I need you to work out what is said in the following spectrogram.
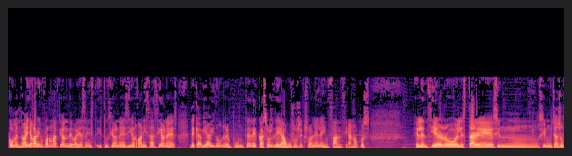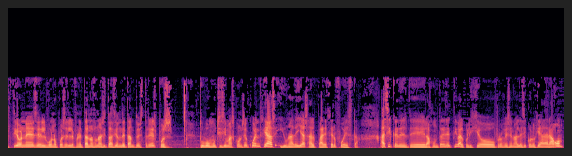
comenzó a llegar información de varias instituciones y organizaciones de que había habido un repunte de casos de abuso sexual en la infancia, ¿no? Pues el encierro, el estar eh, sin, sin, muchas opciones, el bueno, pues el enfrentarnos a una situación de tanto estrés, pues tuvo muchísimas consecuencias y una de ellas al parecer fue esta. Así que desde la Junta Directiva del Colegio Profesional de Psicología de Aragón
